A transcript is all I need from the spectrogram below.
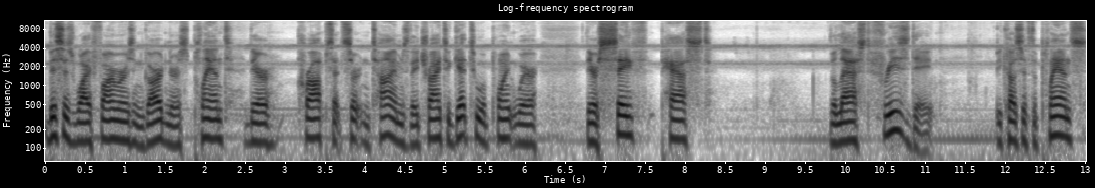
This is why farmers and gardeners plant their crops at certain times. They try to get to a point where they're safe past the last freeze date because if the plants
